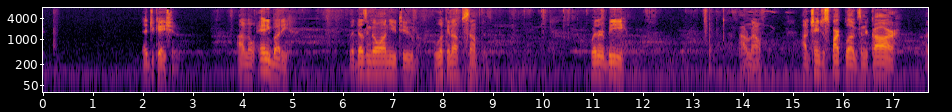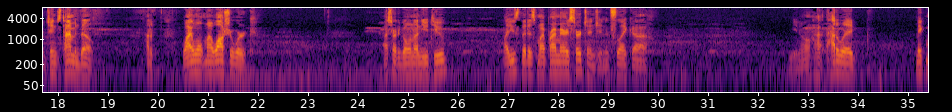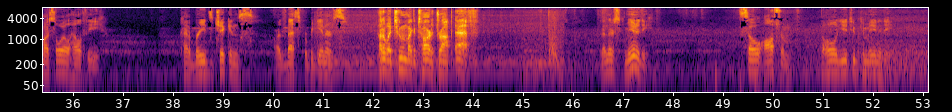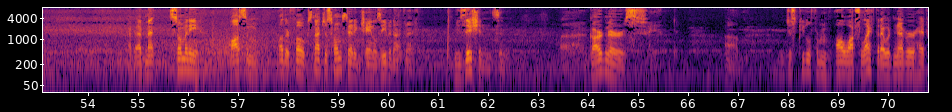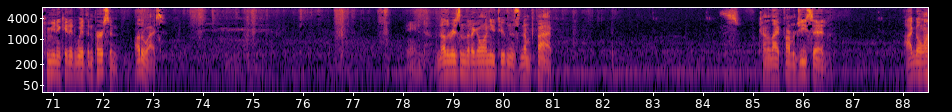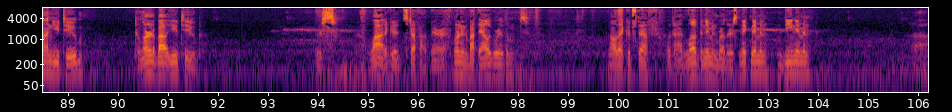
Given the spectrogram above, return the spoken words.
education. I don't know anybody that doesn't go on YouTube looking up something. Whether it be, I don't know, how to change the spark plugs in your car, how to change the timing belt, how to, why won't my washer work? I started going on YouTube. I use that as my primary search engine. It's like, uh, you know, how, how do I make my soil healthy? What kind of breeds of chickens are the best for beginners? How do I tune my guitar to drop F? Then there's community. It's so awesome. The whole YouTube community. I've, I've met so many awesome other folks, not just homesteading channels, even uh, musicians and gardeners and um, just people from all walks of life that I would never have communicated with in person otherwise. And another reason that I go on YouTube is number five. It's kind of like Farmer G said. I go on YouTube to learn about YouTube. There's a lot of good stuff out there. Learning about the algorithms and all that good stuff. I love the Nimmin brothers. Nick Nimmin, D Nimmin, uh,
